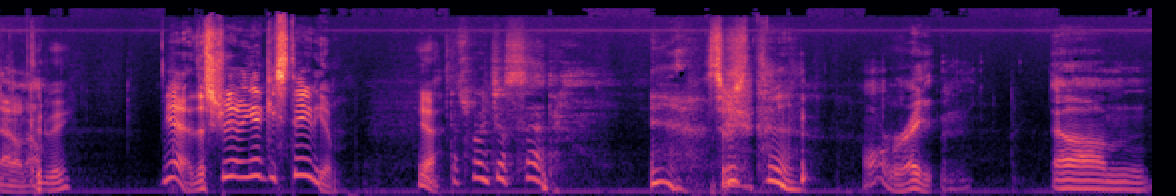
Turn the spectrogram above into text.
I don't know. Could be. Yeah, the street at Yankee Stadium. Yeah. That's what I just said. So there's- yeah. All right. Um,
